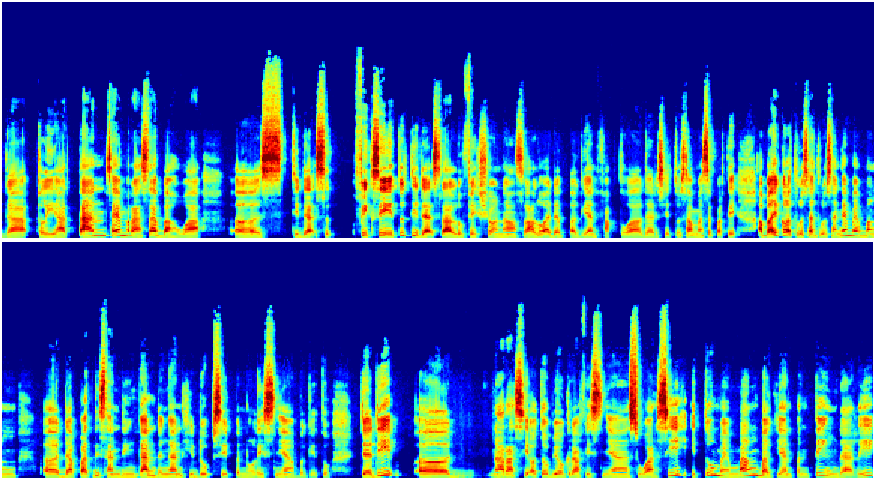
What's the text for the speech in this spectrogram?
nggak kelihatan, saya merasa bahwa uh, tidak fiksi itu tidak selalu fiksional, selalu ada bagian faktual dari situ. Sama seperti apalagi kalau tulisan-tulisannya memang uh, dapat disandingkan dengan hidup si penulisnya begitu. Jadi uh, narasi autobiografisnya Suwarsi itu memang bagian penting dari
